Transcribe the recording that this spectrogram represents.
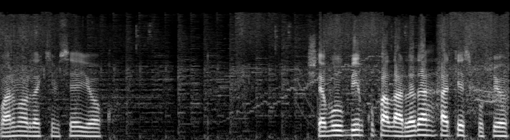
Var mı orada kimse? Yok. İşte bu bin kupalarda da herkes pusuyor.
